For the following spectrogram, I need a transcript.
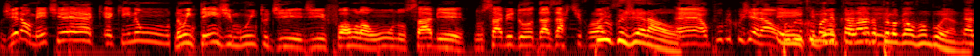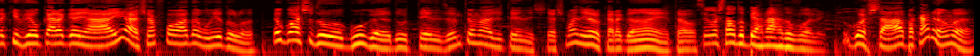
geralmente é, é quem não, não entende muito de, de Fórmula 1, não sabe, não sabe do- das artifícios. Público geral. É, o público geral. Tem Público o manipulado pelo Galvão Bueno. O cara que vê o cara ganhar e acha foda o ídolo. Eu gosto do Guga, do tênis. Eu não tenho nada de tênis. Acho maneiro, o cara ganha e tal. Você gostava do Bernardo Vôlei? Eu gostava pra caramba.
